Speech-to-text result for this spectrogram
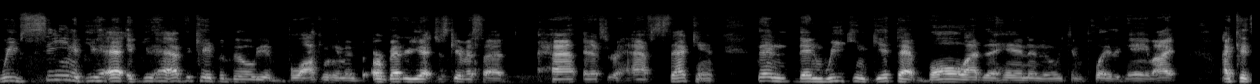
we've seen if you have if you have the capability of blocking him, and, or better yet, just give us a half an extra half second, then then we can get that ball out of the hand and then we can play the game. I I could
